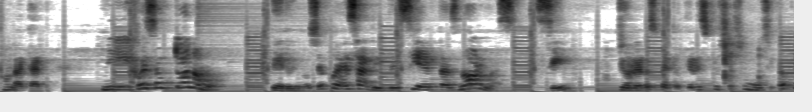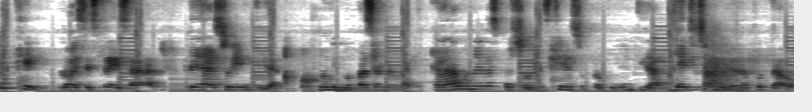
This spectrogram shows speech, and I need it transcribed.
con la carne. Mi hijo es autónomo, pero no se puede salir de ciertas normas, ¿sí? Yo le respeto que él escuche su música porque lo desestresa, le da su identidad. Lo mismo pasa en la carne. Cada una de las personas tiene su propia identidad y ellos a mí me han aportado,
